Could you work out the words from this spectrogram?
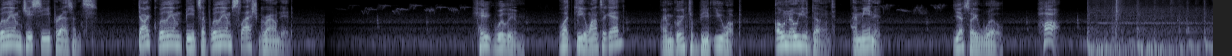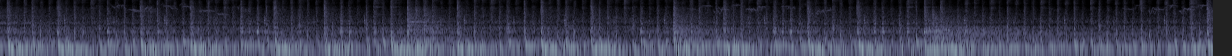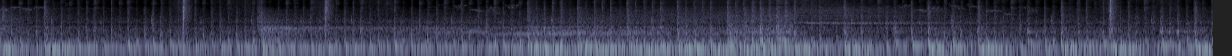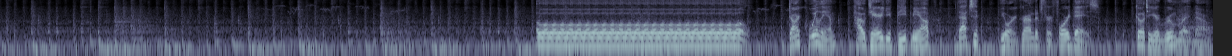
William GC presents. Dark William beats up William slash grounded. Hey, William. What do you want again? I'm going to beat you up. Oh no you don't. I mean it. Yes, I will. Ha! Dark William, how dare you beat me up? That's it. You are grounded for four days. Go to your room right now.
